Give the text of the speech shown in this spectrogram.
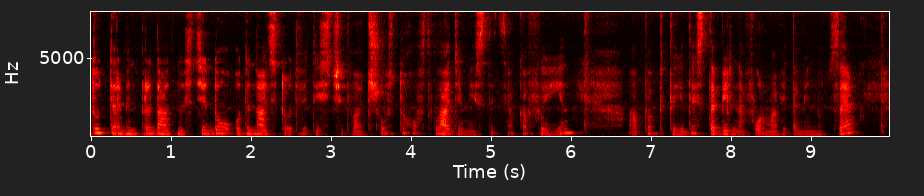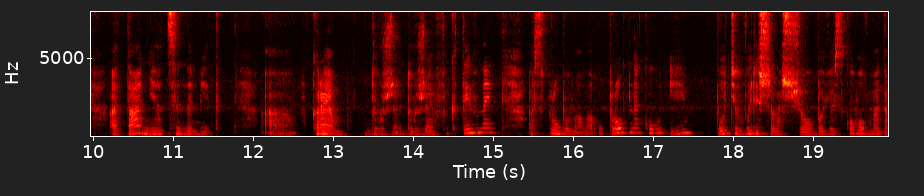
Тут термін придатності до 11.2026 в складі міститься кофеїн, пептиди, стабільна форма вітаміну С та ніацинамід. Крем дуже-дуже ефективний. Спробувала у пробнику і потім вирішила, що обов'язково в мене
